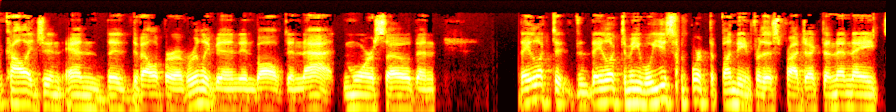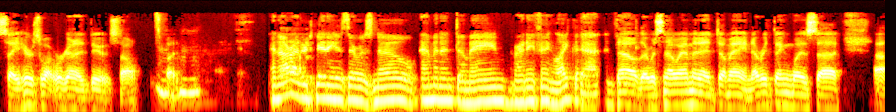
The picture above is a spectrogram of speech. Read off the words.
the college and, and the developer have really been involved in that more so than they looked at they look to me will you support the funding for this project and then they say here's what we're going to do so mm-hmm. but and our understanding is there was no eminent domain or anything like that. No, there was no eminent domain. Everything was, uh, uh,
